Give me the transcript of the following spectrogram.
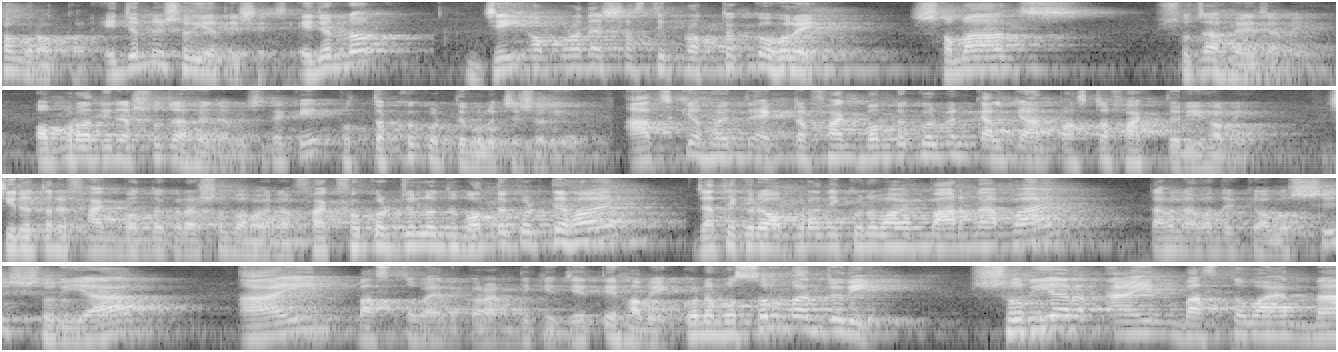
সংরক্ষণ। এই জন্যই শরীয়তে এসেছে। এই জন্য যেই অপরাধের শাস্তি প্রত্যক্ষ হলে সমাজ সোজা হয়ে যাবে, অপরাধীরা সোজা হয়ে যাবে, সেটাকে প্রত্যক্ষ করতে বলেছে শরীয়ত। আজকে হয়তো একটা ফাঁক বন্ধ করবেন, কালকে আর পাঁচটা ফাঁক তৈরি হবে। চিরতরে ফাঁক বন্ধ করা সম্ভব হয় না। ফাঁক ফোকর জন্য বন্ধ করতে হয়, যাতে করে অপরাধী কোনোভাবে পার না পায়। তাহলে আমাদেরকে অবশ্যই শরিয়ার আইন বাস্তবায়ন করার দিকে যেতে হবে। কোনো মুসলমান যদি শরিয়ার আইন বাস্তবায়ন না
